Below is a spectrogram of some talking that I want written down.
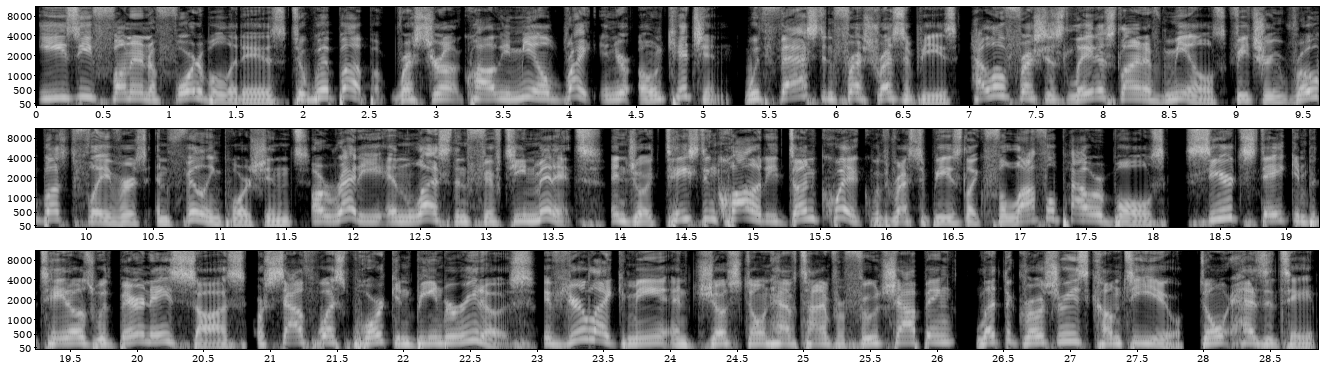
easy, fun, and affordable it is to whip up a restaurant quality meal right in your own kitchen. With fast and fresh recipes, HelloFresh's latest line of meals featuring robust flavors and filling portions are ready in less than 15 15 minutes. Enjoy taste and quality done quick with recipes like falafel power bowls, seared steak and potatoes with béarnaise sauce, or Southwest pork and bean burritos. If you're like me and just don't have time for food shopping, let the groceries come to you. Don't hesitate.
